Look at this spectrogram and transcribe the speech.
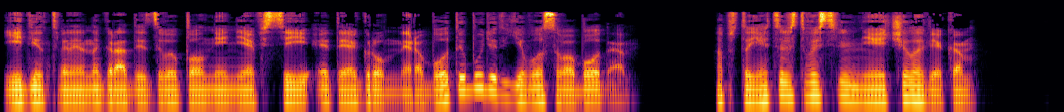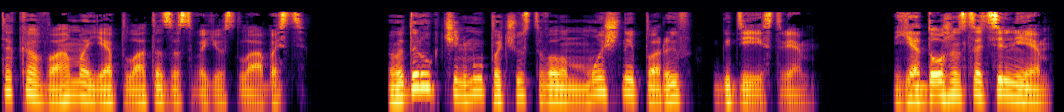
Единственной наградой за выполнение всей этой огромной работы будет его свобода. Обстоятельства сильнее человека. Такова моя плата за свою слабость. Вдруг Ченьму почувствовал мощный порыв к действиям. «Я должен стать сильнее!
